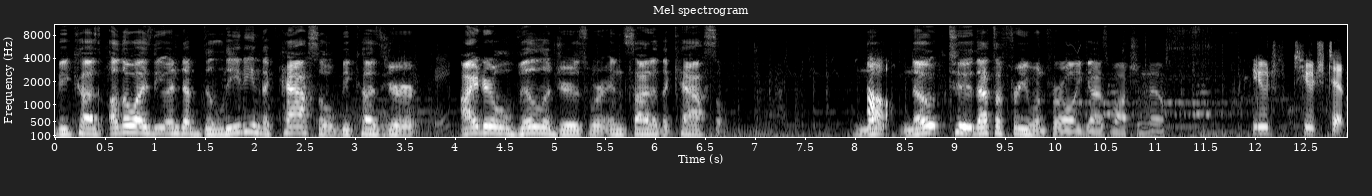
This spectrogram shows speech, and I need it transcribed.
Because otherwise you end up deleting the castle because your idle villagers were inside of the castle. Note, Oh. note to that's a free one for all you guys watching now. huge, huge tip.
